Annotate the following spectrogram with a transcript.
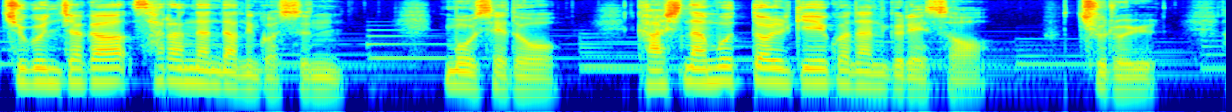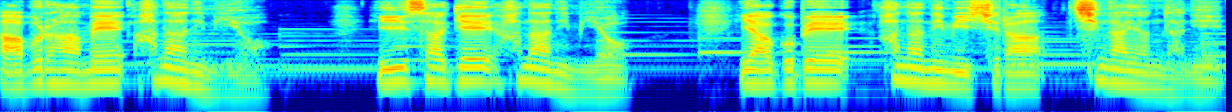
죽은 자가 살아난다는 것은 모세도 가시나무 떨기에 관한 글에서 주를 아브라함의 하나님이요 이삭의 하나님이요 야곱의 하나님이시라 칭하였나니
